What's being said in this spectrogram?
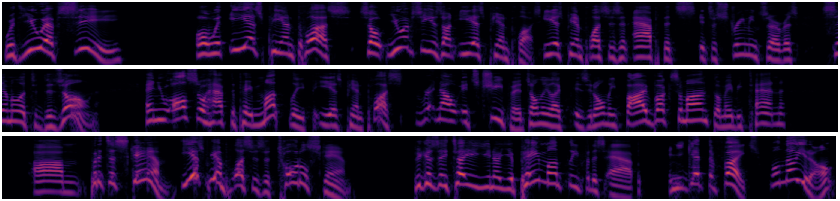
With UFC, or with ESPN Plus, so UFC is on ESPN Plus. ESPN Plus is an app that's it's a streaming service similar to DAZN. And you also have to pay monthly for ESPN Plus. Right now it's cheaper. It's only like is it only 5 bucks a month or maybe 10? Um, but it's a scam. ESPN Plus is a total scam. Because they tell you, you know, you pay monthly for this app and you get the fights. Well, no you don't.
